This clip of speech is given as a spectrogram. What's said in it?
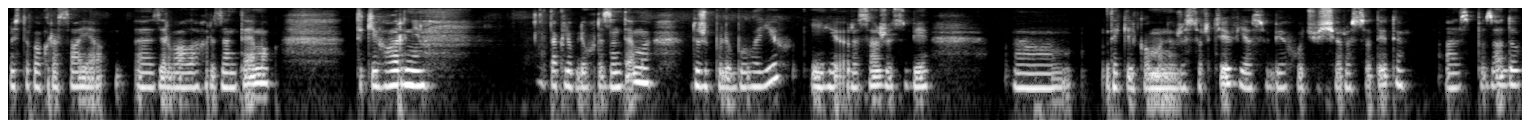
Ось така краса я е, зірвала хризантемок. Такі гарні. Так люблю хризантеми. Дуже полюбила їх і розсаджую собі е, декілька у мене вже сортів. Я собі хочу ще розсадити. А з позаду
